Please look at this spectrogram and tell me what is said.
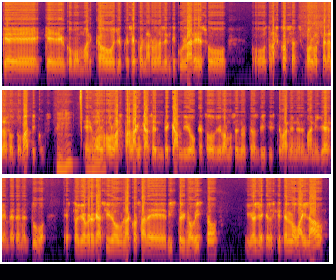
que, que como marcado, yo qué sé, pues las ruedas lenticulares o, o otras cosas, o los pedales automáticos, eh, o, las palancas de cambio que todos llevamos en nuestras bicis que van en el manillar en vez de en el tubo. Esto yo creo que ha sido una cosa de visto y no visto, y oye, que les quiten lo bailado,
